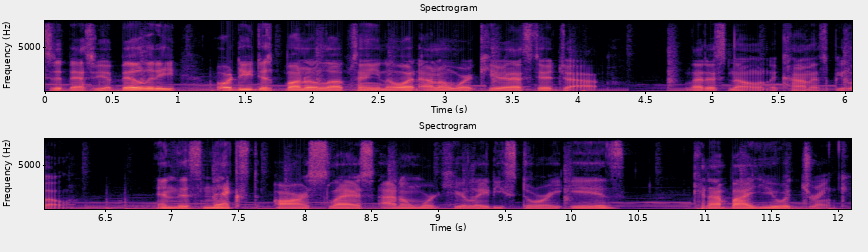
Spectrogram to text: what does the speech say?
to the best of your ability, or do you just bundle up saying, you know what, I don't work here, that's their job? Let us know in the comments below. And this next r slash I don't work here lady story is, can I buy you a drink?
